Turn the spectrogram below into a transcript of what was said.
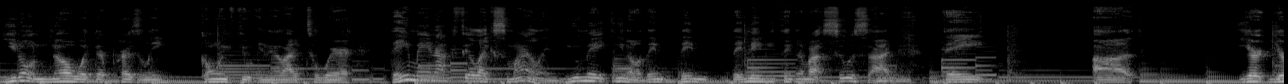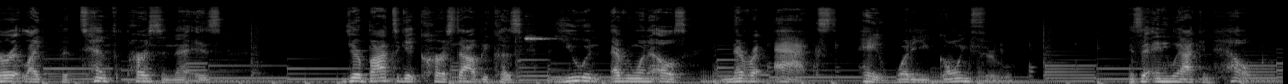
you don't know what they're presently going through in their life to where they may not feel like smiling. You may, you know, they they they may be thinking about suicide. They uh you're you're like the 10th person that is you're about to get cursed out because you and everyone else never asked, "Hey, what are you going through? Is there any way I can help?"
